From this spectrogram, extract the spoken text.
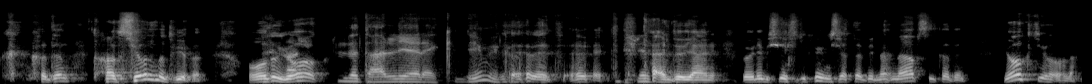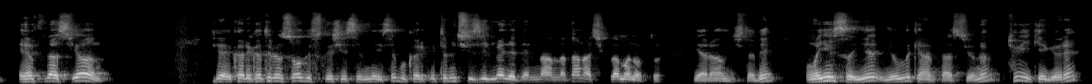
Kadın tansiyon mu diyor? Oğlu yok. De terleyerek değil mi? evet, evet. Terdi yani. Böyle bir şey duyunca tabii ne, ne yapsın kadın? Yok diyor oğlan. Enflasyon. Şey, karikatürün sol üst köşesinde ise bu karikatürün çizilme nedenini anlatan açıklama notu yer almış tabii. Mayıs ayı yıllık enflasyonu TÜİK'e göre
